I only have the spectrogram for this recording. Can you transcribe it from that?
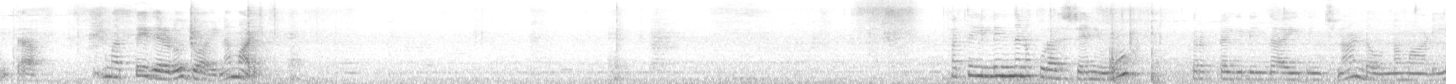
ಆಯಿತಾ? ಮತ್ತೆ ಇದೆರಡು ಜಾಯಿನ ಮಾಡಿ ಮತ್ತು ಇಲ್ಲಿಂದನೂ ಕೂಡ ಅಷ್ಟೇ ನೀವು. ಕರೆಕ್ಟಾಗಿ ಇಲ್ಲಿಂದ ಐದು ಇಂಚನ್ನ ಡೌನ್ನ ಮಾಡಿ.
